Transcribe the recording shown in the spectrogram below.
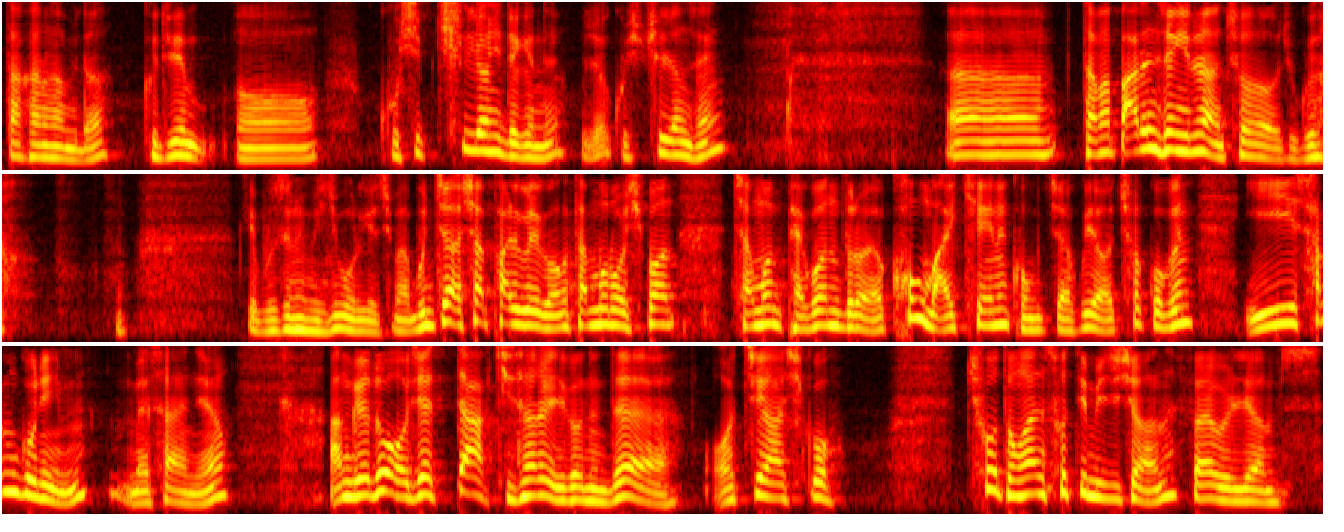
다 가능합니다. 그 뒤에, 어, 97년이 되겠네요. 그죠? 97년생. 아, 다만 빠른 생일은 안 쳐주고요. 그게 무슨 의미인지 모르겠지만 문자 샵 8910 단문 50원 장문 100원 들어요. 콩 마이케이는 공짜고요. 첫 곡은 239님의 사연이에요. 안 그래도 어제 딱 기사를 읽었는데 어찌하시고 초동안 소띠 뮤지션 퍼렐 윌리엄스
